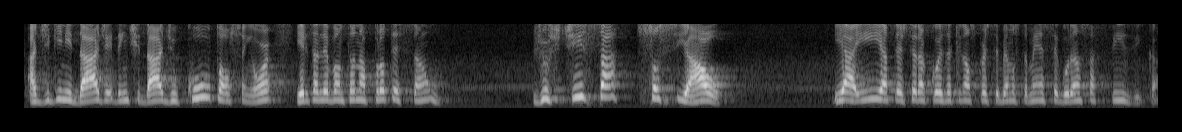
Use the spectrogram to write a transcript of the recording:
a dignidade, a identidade, o culto ao Senhor, e ele está levantando a proteção, justiça social. E aí a terceira coisa que nós percebemos também é segurança física.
